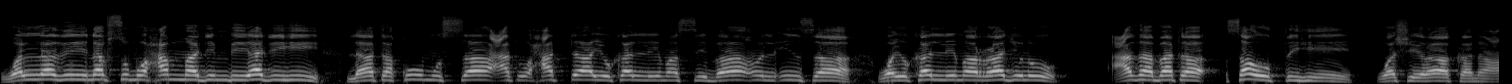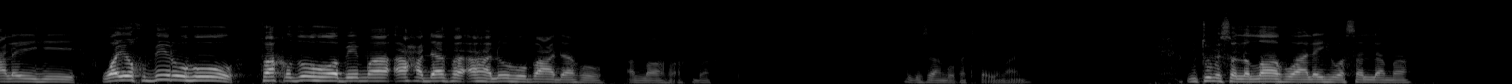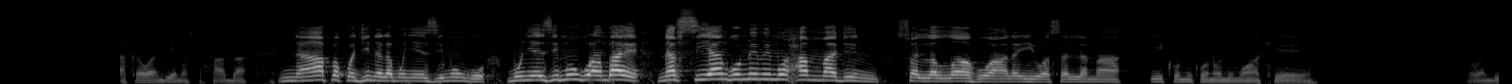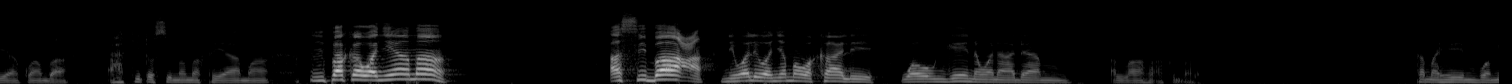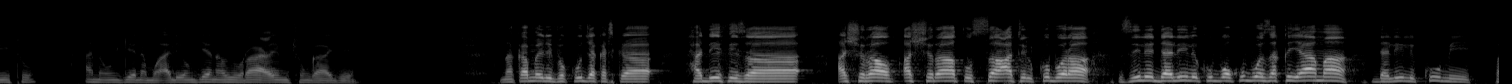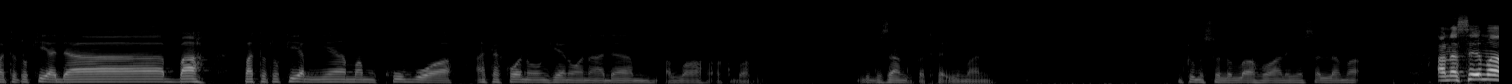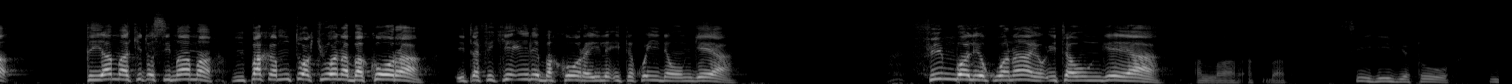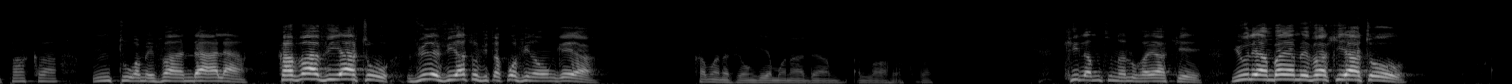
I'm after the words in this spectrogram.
والذي نفس محمد بيده. لا تقوم الساعة حتى يكلم السباع الإنس ويكلم الرجل عذبة صوته وشراكا عليه ويخبره fakhdhuhu bima ahdatha ahluhu badahu allahu akbar ndugu zangu katika imani mtume salllahu alaihi wasalama akawaambia masahaba naapa kwa jina la mwenyezi mungu. Mwenyezi mungu ambaye nafsi yangu mimi muhammadin salllahu alaihi wasalama iko mikononi mwake. Akawaambia kwamba hakitosimama kiama mpaka wanyama asibaa ni wale wanyama wakali waongee na wanadamu. Allahu akbar. Kama hii mbwa mitu anaongea na aliongea na huyu rai mchungaji. Na kama ilivyokuja katika hadithi za ashrathu saati lkubra zile dalili kubwa kubwa za qiama dalili kumi patatokea daba patatokea mnyama mkubwa atakuwa anaongea na wanadamu. Allahu akbar. Ndugu zangu katika imani mtume salllahu alaihi wasalama anasema kiama akitosimama mpaka mtu akiwa na bakora itafikia ile bakora ile itakuwa inaongea. Fimbo aliyokuwa nayo itaongea. Allahu akbar. Si hivyo tu mpaka mtu amevaa ndala kavaa viatu vile viatu vitakuwa vinaongea. Kama anavyoongea mwanadamu allahu akbar. Kila mtu na lugha yake. Yule ambaye amevaa kiato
